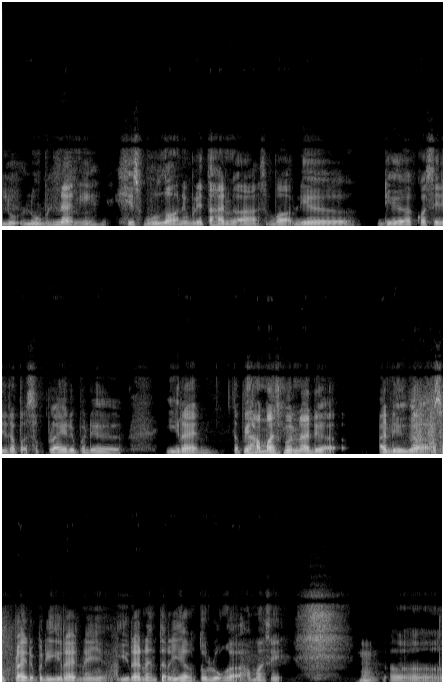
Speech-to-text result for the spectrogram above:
Lu- Lubnan ni Hizbullah ni boleh tahan ke lah sebab dia dia aku rasa dia dapat supply daripada Iran. Tapi Hamas pun Hmm. ada ada ke supply daripada Iran ni. Iran antara yang tolong ke Hamas ni. Hmm. Uh,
